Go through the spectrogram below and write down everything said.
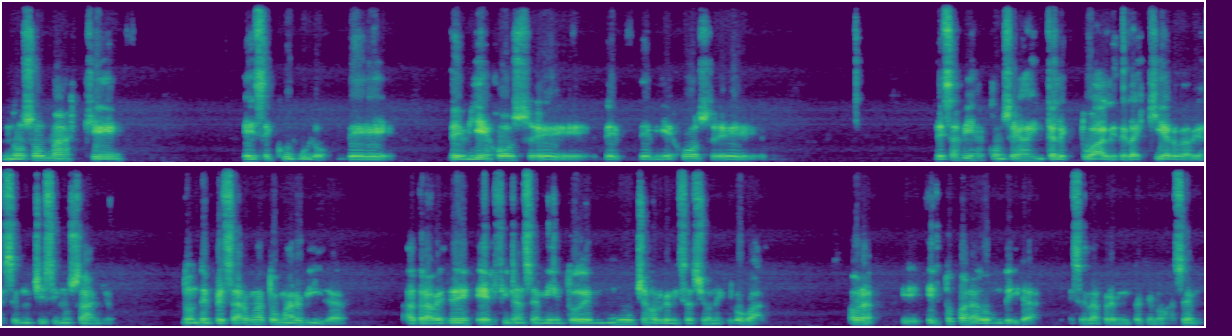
no son más que ese cúmulo de, viejos, eh, de, viejos, eh, de esas viejas consejas intelectuales de la izquierda de hace muchísimos años, donde empezaron a tomar vida a través del el financiamiento de muchas organizaciones globales. Ahora, eh, ¿esto para dónde irá? Esa es la pregunta que nos hacemos.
